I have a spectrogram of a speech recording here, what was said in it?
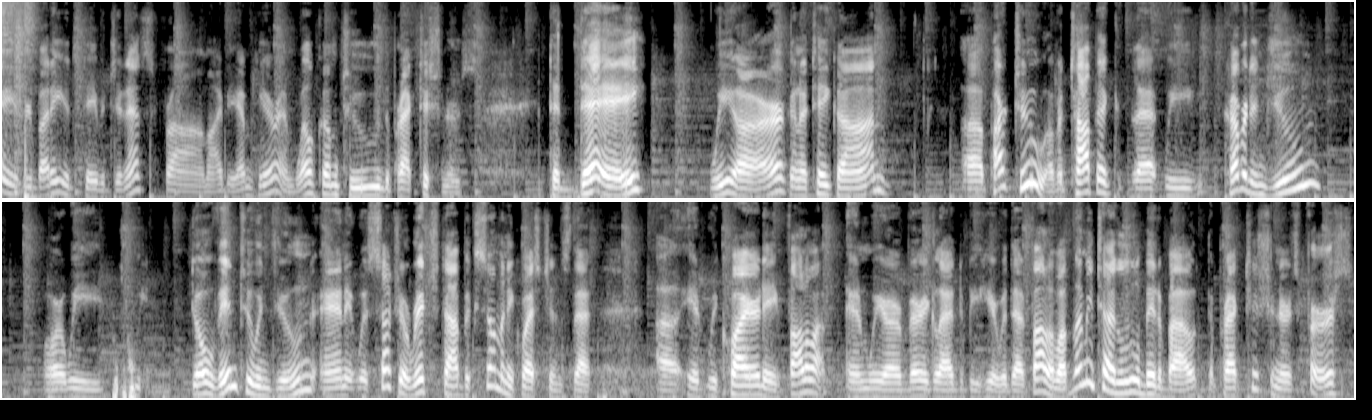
Hi, everybody. It's David Jenness from IBM here, and welcome to the practitioners. Today, we are going to take on uh, part two of a topic that we covered in June, or we, we dove into in June, and it was such a rich topic, so many questions that uh, it required a follow up, and we are very glad to be here with that follow up. Let me tell you a little bit about the practitioners first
